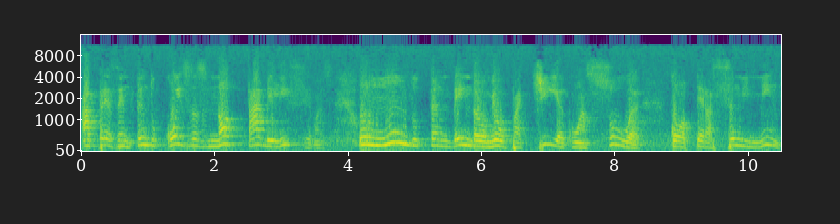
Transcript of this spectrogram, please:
apresentando coisas notabilíssimas o mundo também da homeopatia, com a sua cooperação imensa.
